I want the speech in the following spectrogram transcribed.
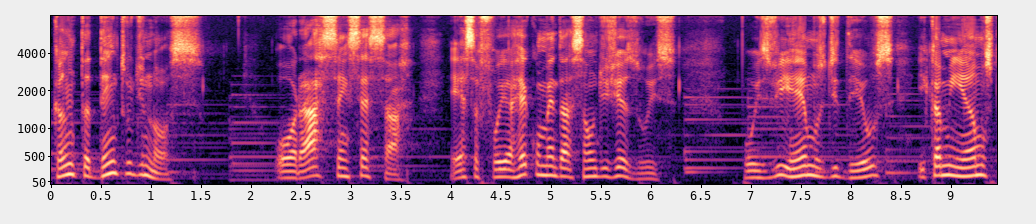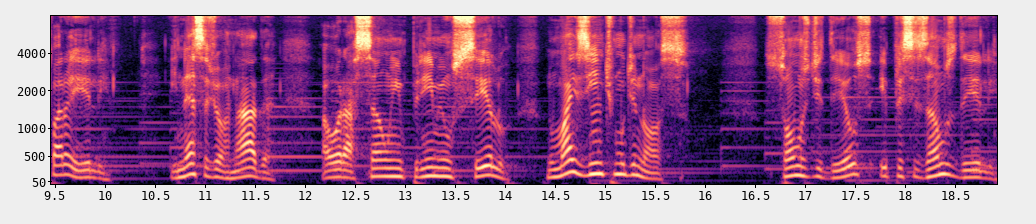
canta dentro de nós. Orar sem cessar. Essa foi a recomendação de Jesus, pois viemos de Deus e caminhamos para Ele. E nessa jornada, a oração imprime um selo no mais íntimo de nós. Somos de Deus e precisamos dele.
